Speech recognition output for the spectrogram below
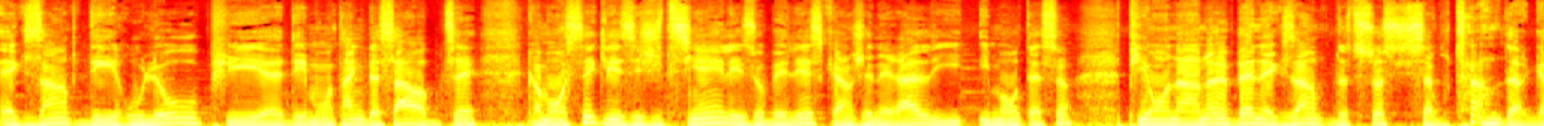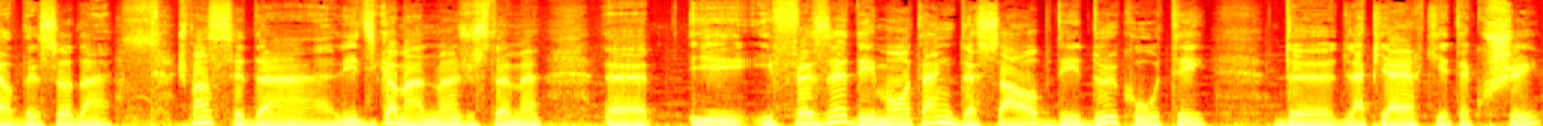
exemple des rouleaux puis euh, des montagnes de sable. Comme on sait que les Égyptiens, les obélisques en général, ils, montaient ça. Puis on en a un bon exemple de tout ça si ça vous tente de regarder ça dans je pense que c'est dans les dix commandements justement. Euh, il, faisait des montagnes de sable des deux côtés de, la pierre qui était couchée.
